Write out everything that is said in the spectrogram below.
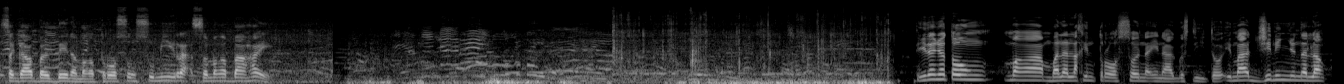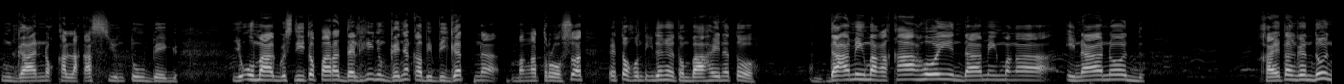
Sa gabal din ang mga trosong sumira sa mga bahay. Tingnan nyo tong mga malalaking troso na inagos dito. Imagine nyo na lang kung gaano kalakas yung tubig yung umagos dito para dalhin yung ganyang kabibigat na mga troso. At ito, kung tignan nyo, itong bahay na to, ang daming mga kahoy, ang daming mga inanod, kahit hanggang dun.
